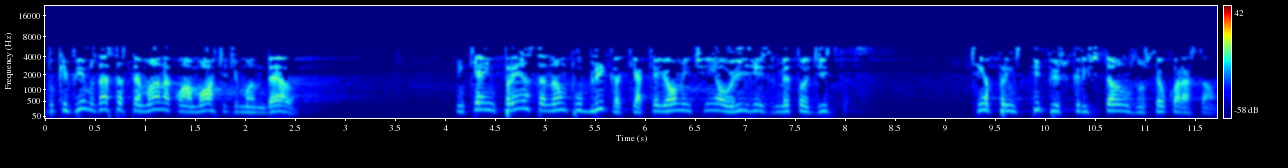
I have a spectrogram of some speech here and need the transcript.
do que vimos nesta semana com a morte de Mandela, em que a imprensa não publica que aquele homem tinha origens metodistas tinha princípios cristãos no seu coração.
